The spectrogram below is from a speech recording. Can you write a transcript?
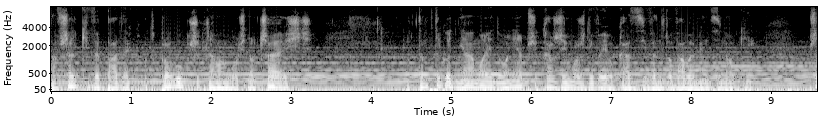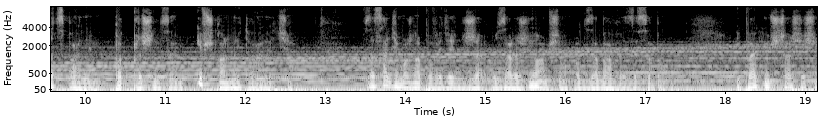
na wszelki wypadek od progu krzyknęłam głośno cześć. Od tamtego dnia moje dłonie przy każdej możliwej okazji wędrowały między nogi, przed spaniem, pod prysznicem i w szkolnej toalecie. W zasadzie można powiedzieć, że uzależniłam się od zabawy ze sobą. I po jakimś czasie się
